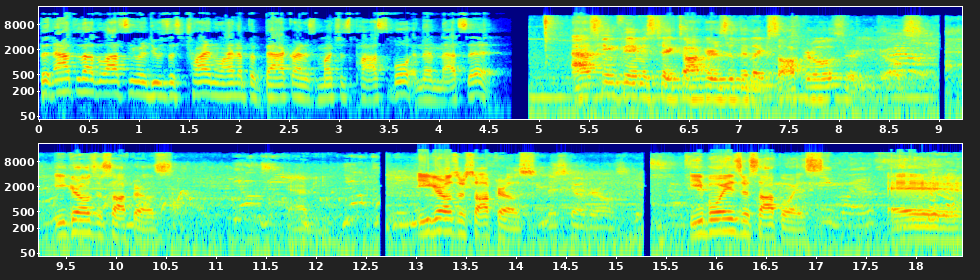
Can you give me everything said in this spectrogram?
Then after that, the last thing you want to do is just try and line up the background as much as possible, and then that's it. Asking famous TikTokers if they like soft girls or e-girls. E-girls or soft girls? E-girls or soft girls? Disco girls. E-boys or soft boys? E-boys. Hey.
